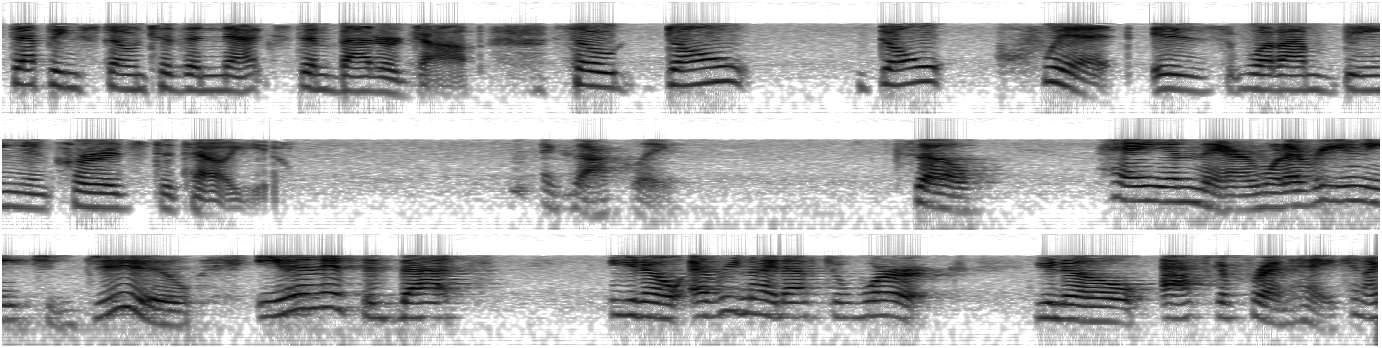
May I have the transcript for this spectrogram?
stepping stone to the next and better job. So don't don't quit is what I'm being encouraged to tell you. Exactly. So hang in there and whatever you need to do, even if that's, you know, every night after work, you know, ask a friend, hey, can I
